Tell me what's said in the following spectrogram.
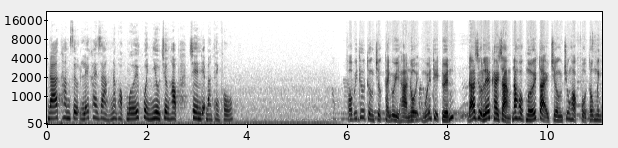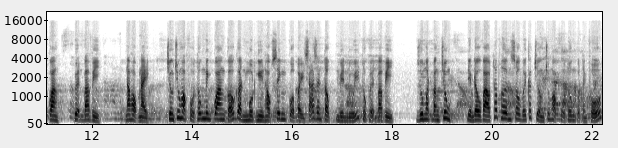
đã tham dự lễ khai giảng năm học mới của nhiều trường học trên địa bàn thành phố. Phó Bí thư Thường trực Thành ủy Hà Nội Nguyễn Thị Tuyến đã dự lễ khai giảng năm học mới tại trường Trung học phổ thông Minh Quang, huyện Ba Vì. Năm học này, trường Trung học phổ thông Minh Quang có gần 1.000 học sinh của 7 xã dân tộc miền núi thuộc huyện Ba Vì. Dù mặt bằng chung, điểm đầu vào thấp hơn so với các trường trung học phổ thông của thành phố,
